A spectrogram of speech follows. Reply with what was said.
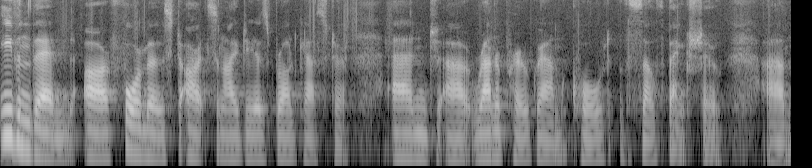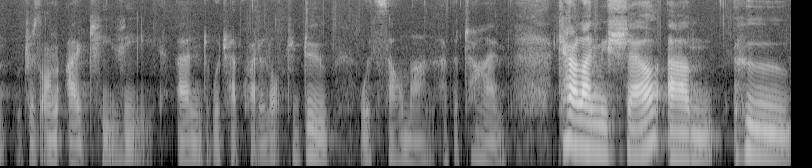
even then, our foremost arts and ideas broadcaster and uh, ran a program called The South Bank Show, um, which was on ITV and which had quite a lot to do with Salman at the time. Caroline Michel, um, who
